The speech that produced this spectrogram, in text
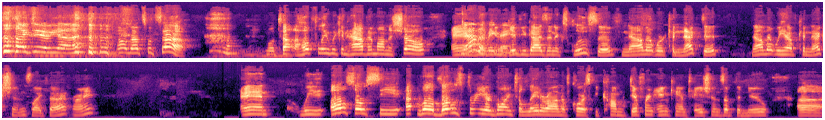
I do, yeah. oh, that's what's up. Well, tell. Hopefully, we can have him on the show and yeah, we can give you guys an exclusive now that we're connected, now that we have connections like that, right? And we also see, uh, well, those three are going to later on, of course, become different incantations of the new uh,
